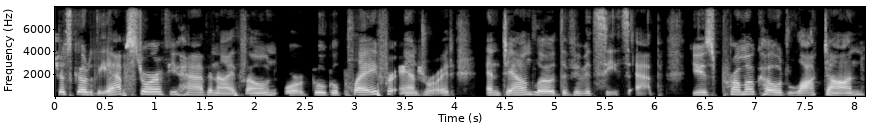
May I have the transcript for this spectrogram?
Just go to the App Store if you have an iPhone or Google Play for Android and download the Vivid Seats app. Use promo code LOCKED ON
